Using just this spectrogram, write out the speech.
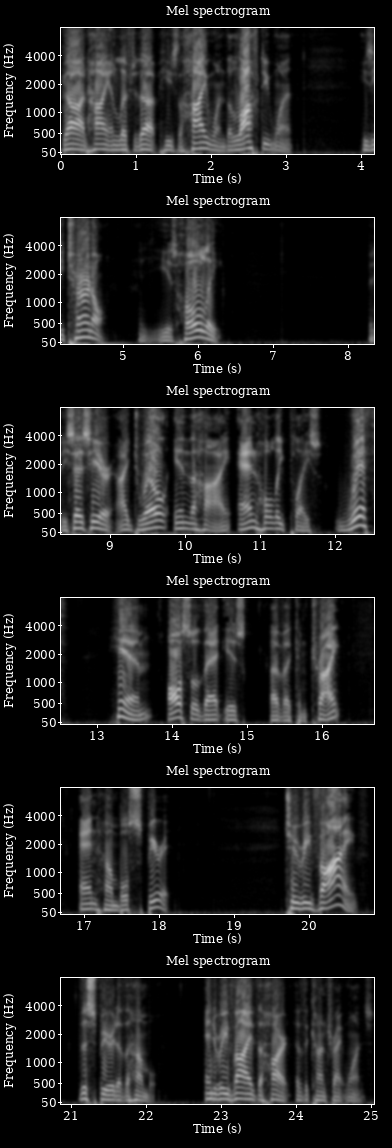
God, high and lifted up, He's the high one, the lofty one. He's eternal, He is holy. But he says here, I dwell in the high and holy place with him also that is of a contrite and humble spirit, to revive the spirit of the humble and to revive the heart of the contrite ones.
